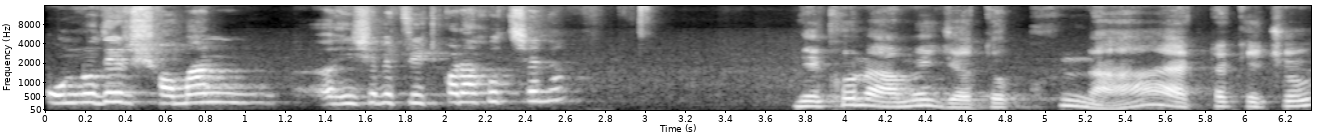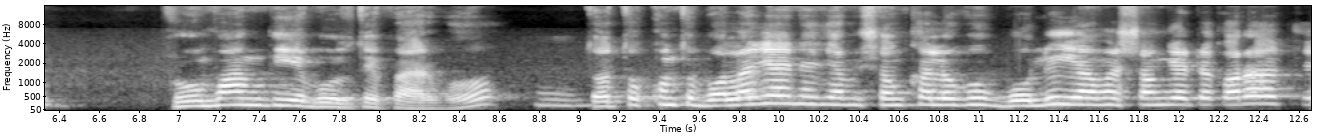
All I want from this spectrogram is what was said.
অন্যদের সমান হিসেবে ট্রিট করা হচ্ছে না? দেখুন আমি যতক্ষণ না একটা কিছু প্রমাণ দিয়ে বলতে পারব ততক্ষণ তো বলা যায় না যে আমি সংখ্যালঘু বলেই আমার সঙ্গে এটা করা হচ্ছে।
